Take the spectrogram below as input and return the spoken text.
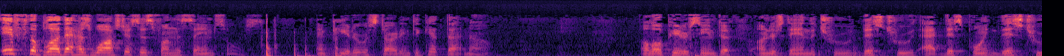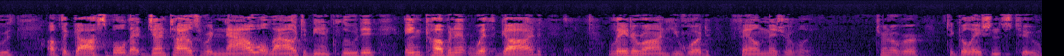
if the blood that has washed us is from the same source. And Peter was starting to get that now. Although Peter seemed to understand the truth, this truth at this point, this truth of the gospel that Gentiles were now allowed to be included in covenant with God, later on he would fail miserably. Turn over to Galatians 2.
